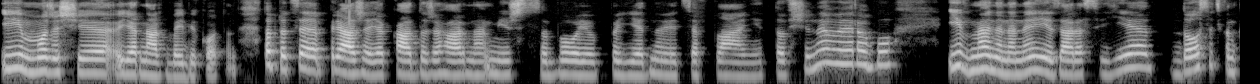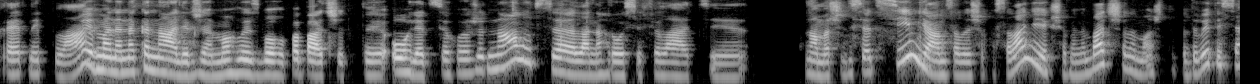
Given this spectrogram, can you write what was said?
і може ще Ярнард Baby Cotton. Тобто це пряжа, яка дуже гарно між собою поєднується в плані товщини виробу. І в мене на неї зараз є досить конкретний план. І в мене на каналі вже могли з Богу побачити огляд цього журналу. Це Лана Гросі Філаті номер 67. Я вам залишу посилання, якщо ви не бачили, можете подивитися.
